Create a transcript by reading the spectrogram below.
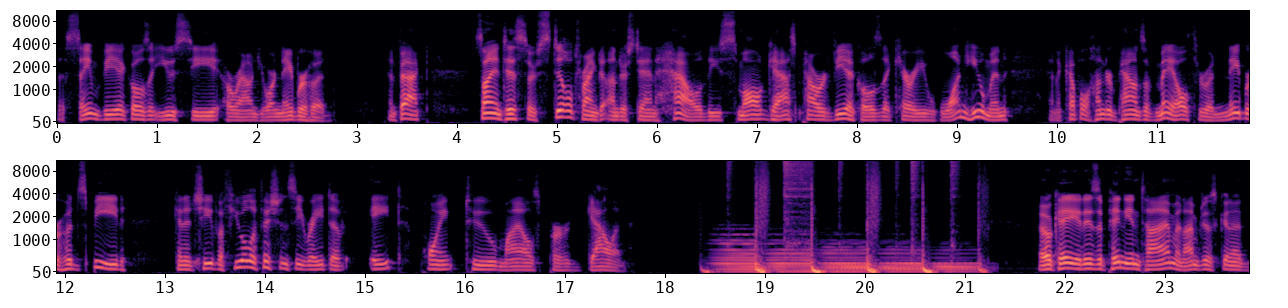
the same vehicles that you see around your neighborhood. In fact, scientists are still trying to understand how these small gas powered vehicles that carry one human and a couple hundred pounds of mail through a neighborhood speed can achieve a fuel efficiency rate of 8.2 miles per gallon. Okay, it is opinion time, and I'm just going to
